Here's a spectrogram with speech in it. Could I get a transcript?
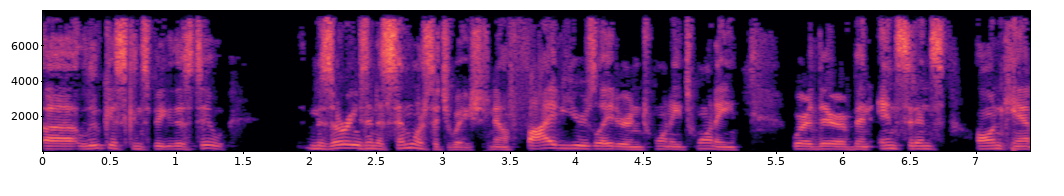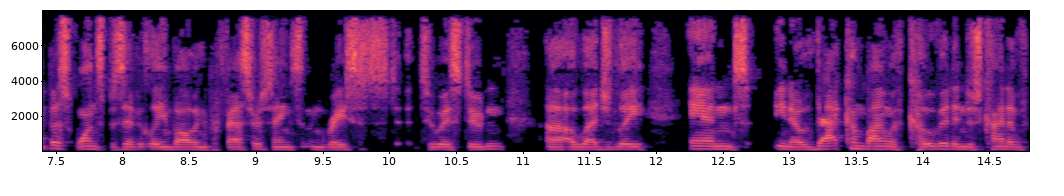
uh, Lucas can speak to this too. Missouri is in a similar situation now. Five years later, in 2020, where there have been incidents on campus, one specifically involving a professor saying something racist to a student, uh, allegedly, and you know that combined with COVID and just kind of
